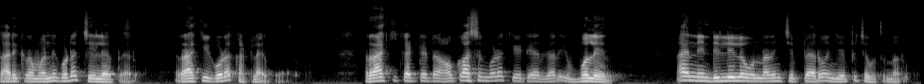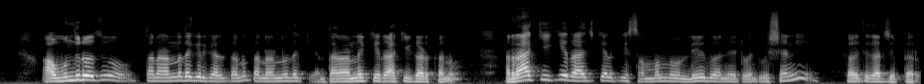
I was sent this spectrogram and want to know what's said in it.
కార్యక్రమాన్ని కూడా చేయలేకపోయారు. రాఖీ కూడా కట్టలేకపోయారు. రాఖీ కట్టే అవకాశం కూడా కేటీఆర్ గారు ఇవ్వలేదు. ఆయన నేను ఢిల్లీలో ఉన్నానని చెప్పారు అని చెప్పి చెబుతున్నారు. ఆ ముందు రోజు తన అన్న దగ్గరికి వెళ్తాను తన అన్న దగ్గర తన అన్నకి రాఖీ కడతాను. రాఖీకి రాజకీయాలకి సంబంధం లేదు అనేటువంటి విషయాన్ని కవిత గారు చెప్పారు.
